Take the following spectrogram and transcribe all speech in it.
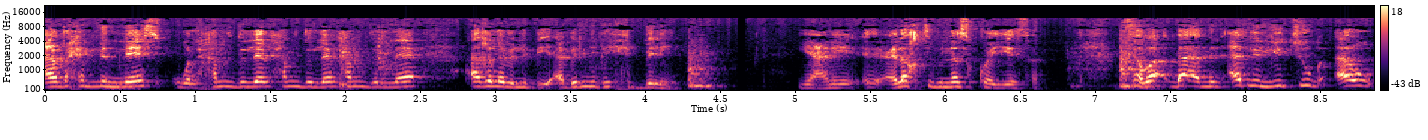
أنا بحب الناس والحمد لله الحمد لله الحمد لله أغلب اللي بيقابلني بيحبني. يعني علاقتي بالناس كويسة. سواء بقى من قبل اليوتيوب أو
